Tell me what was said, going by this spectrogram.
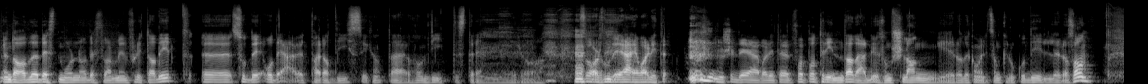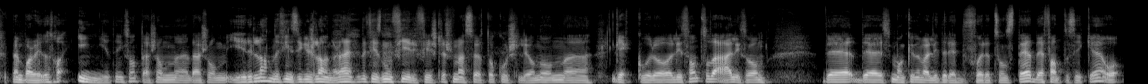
Men da hadde bestemoren og bestefaren min flytta dit, så det, og det er jo et paradis. ikke sant? Det er jo sånn hvite strender og Så var det sånn det jeg var litt det jeg var litt redd for. På Trinidad er det liksom slanger, og det kan være litt sånn krokodiller og sånn. Men Barbados har ingenting sånt. Det er som, det er som Irland. Det fins ikke slanger der. Det fins noen firfisler som er søte og koselige, og noen uh, gekkoer og sånt. Så det er liksom det, det som man kunne være litt redd for et sånt sted, det fantes ikke. Og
